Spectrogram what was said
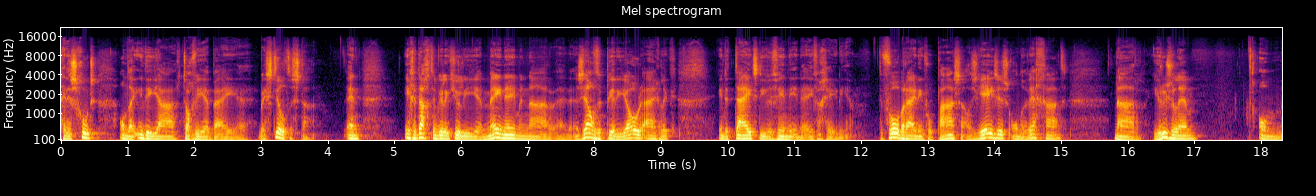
Het is goed om daar ieder jaar toch weer bij, uh, bij stil te staan. En in gedachten wil ik jullie uh, meenemen naar uh, eenzelfde periode eigenlijk in de tijd die we vinden in de Evangelie. De voorbereiding voor Pasen als Jezus onderweg gaat naar Jeruzalem om,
